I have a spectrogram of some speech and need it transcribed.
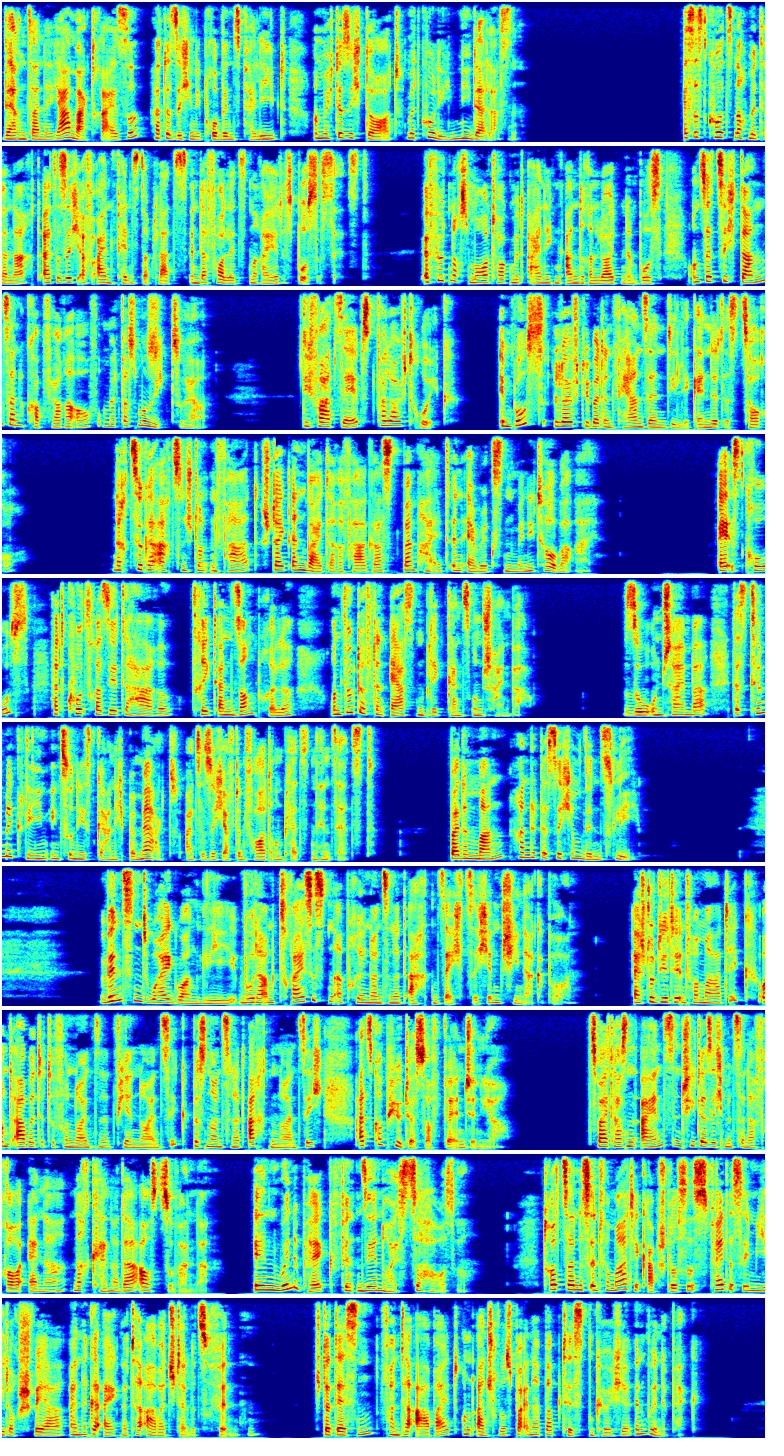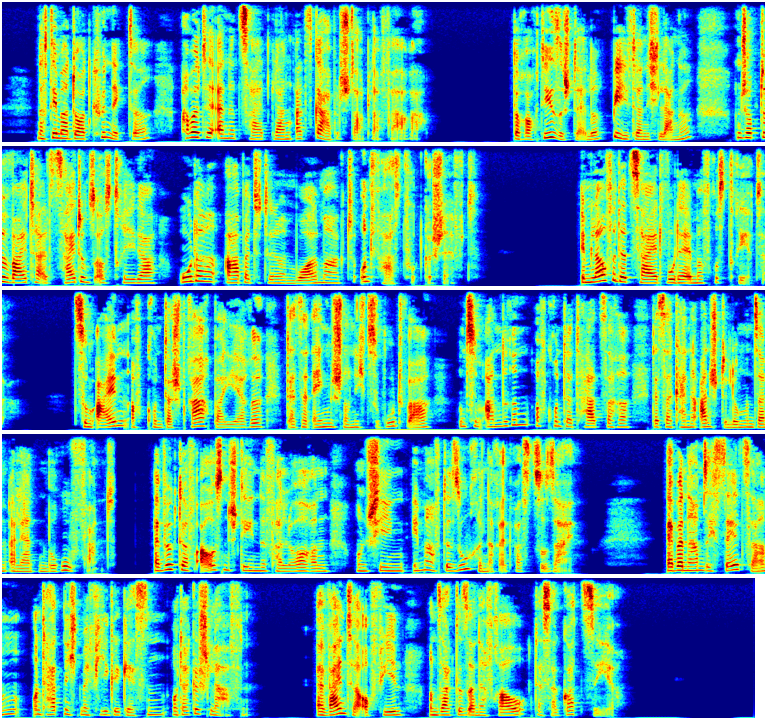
Während seiner Jahrmarktreise hat er sich in die Provinz verliebt und möchte sich dort mit Colleen niederlassen. Es ist kurz nach Mitternacht, als er sich auf einen Fensterplatz in der vorletzten Reihe des Busses setzt. Er führt noch Smalltalk mit einigen anderen Leuten im Bus und setzt sich dann seine Kopfhörer auf, um etwas Musik zu hören. Die Fahrt selbst verläuft ruhig. Im Bus läuft über den Fernsehen die Legende des Zorro. Nach circa 18 Stunden Fahrt steigt ein weiterer Fahrgast beim Halt in Erickson, Manitoba ein. Er ist groß, hat kurz rasierte Haare, trägt eine Sonnenbrille und wirkt auf den ersten Blick ganz unscheinbar. So unscheinbar, dass Tim McLean ihn zunächst gar nicht bemerkt, als er sich auf den vorderen Plätzen hinsetzt. Bei dem Mann handelt es sich um Vince Lee. Vincent Waiguang Lee wurde am 30. April 1968 in China geboren. Er studierte Informatik und arbeitete von 1994 bis 1998 als Computersoftware-Ingenieur. 2001 entschied er sich mit seiner Frau Anna nach Kanada auszuwandern. In Winnipeg finden sie ein neues Zuhause. Trotz seines Informatikabschlusses fällt es ihm jedoch schwer, eine geeignete Arbeitsstelle zu finden. Stattdessen fand er Arbeit und Anschluss bei einer Baptistenkirche in Winnipeg. Nachdem er dort kündigte, arbeitete er eine Zeit lang als Gabelstaplerfahrer. Doch auch diese Stelle behielt er nicht lange und jobbte weiter als Zeitungsausträger oder arbeitete im Walmart und Fastfood-Geschäft. Im Laufe der Zeit wurde er immer frustrierter. Zum einen aufgrund der Sprachbarriere, da sein Englisch noch nicht so gut war, und zum anderen aufgrund der Tatsache, dass er keine Anstellung in seinem erlernten Beruf fand. Er wirkte auf Außenstehende verloren und schien immer auf der Suche nach etwas zu sein. Er benahm sich seltsam und hat nicht mehr viel gegessen oder geschlafen. Er weinte auch viel und sagte seiner Frau, dass er Gott sehe.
